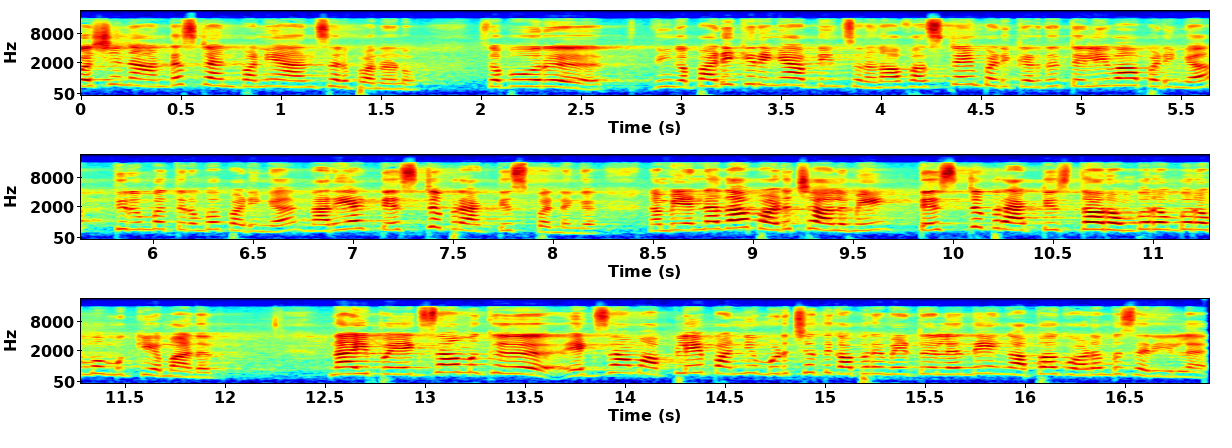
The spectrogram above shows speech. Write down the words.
கொஷினை அண்டர்ஸ்டாண்ட் பண்ணி ஆன்சர் பண்ணணும். ஸோ இப்போ ஒரு நீங்கள் படிக்கிறீங்க அப்படின்னு சொன்னால் நான் ஃபர்ஸ்ட் டைம் படிக்கிறது தெளிவாக படிங்க திரும்ப திரும்ப படிங்க நிறைய டெஸ்ட் ப்ராக்டிஸ் பண்ணுங்கள் நம்ம என்னதான் படித்தாலுமே டெஸ்ட் ப்ராக்டிஸ் தான் ரொம்ப ரொம்ப ரொம்ப முக்கியமானது. நான் இப்போ எக்ஸாமுக்கு எக்ஸாம் அப்ளை பண்ணி முடிச்சதுக்கு அப்புறமேட்டுலேருந்தே எங்கள் அப்பாவுக்கு உடம்பு சரியில்லை.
